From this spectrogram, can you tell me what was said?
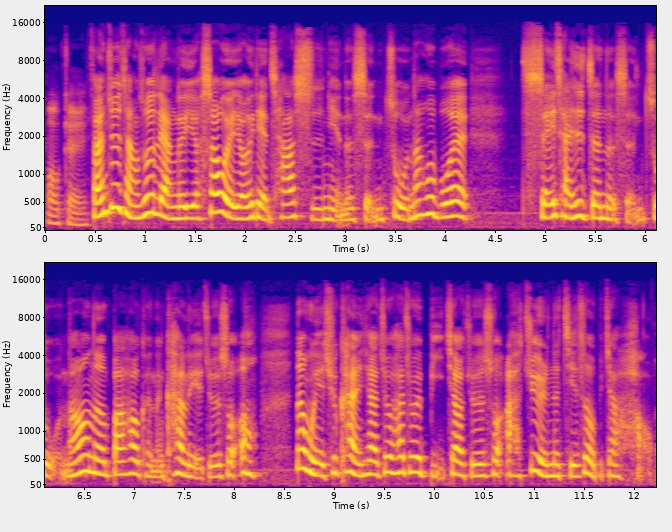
OK，反正就是讲说两个有稍微有一点差十年的神作，那会不会？谁才是真的神作？然后呢，八号可能看了也觉得说，哦，那我也去看一下。就他就会比较，觉得说啊，巨人的节奏比较好。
